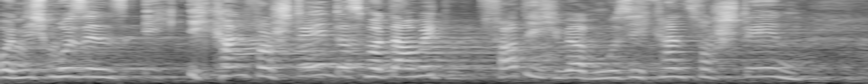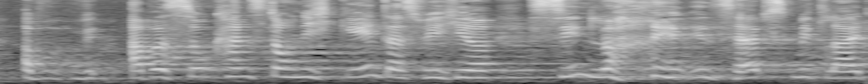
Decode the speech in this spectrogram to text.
Und ich, muss ins, ich, ich kann verstehen, dass man damit fertig werden muss. Ich kann es verstehen. Aber, aber, so kann es doch nicht gehen, dass wir hier sinnlos in Selbstmitleid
